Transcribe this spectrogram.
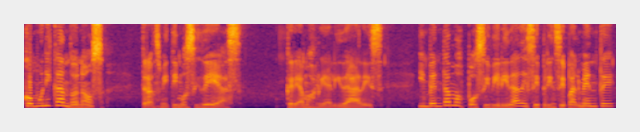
Comunicándonos, transmitimos ideas, creamos realidades, inventamos posibilidades y principalmente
